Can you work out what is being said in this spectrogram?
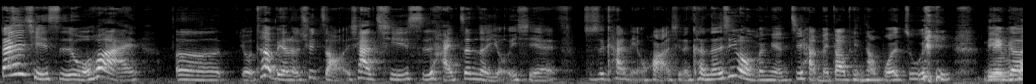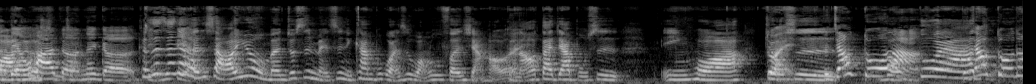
但是其实我后来呃有特别的去找一下，其实还真的有一些就是看莲花的行程，可能是因为我们年纪还没到，平常不会注意莲花莲花的那个。可是真的很少啊，因为我们就是每次你看，不管是网络分享好了，然后大家不是。樱花就是比较多啦，对啊，比较多，通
